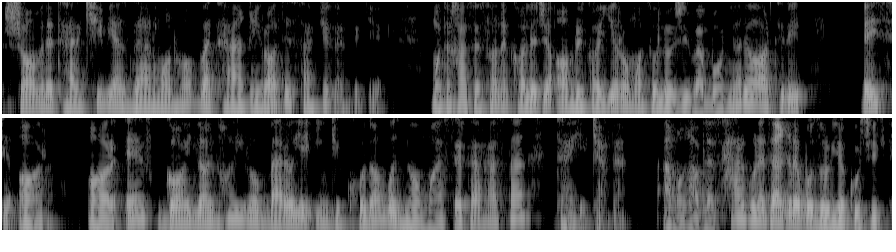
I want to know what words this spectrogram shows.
شامل ترکیبی از درمانها و تغییرات سبک زندگی. متخصصان کالج آمریکایی روماتولوژی و بنیاد آرتریت ACR RF guideline هایی رو برای اینکه کدام گزینه موثرتر هستند تهیه کردند. اما قبل از هر گونه تغییر بزرگ یا کوچیک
